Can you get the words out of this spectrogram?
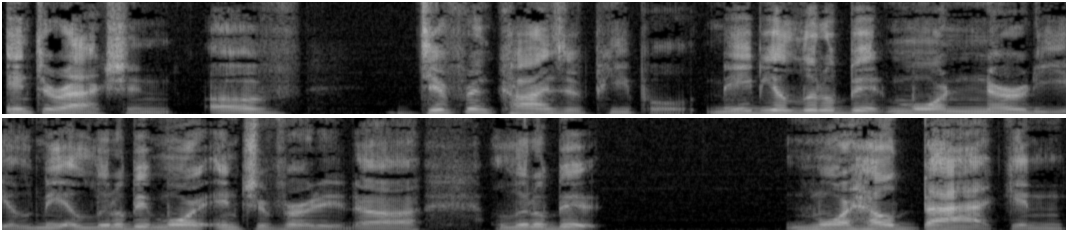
interaction of different kinds of people, maybe a little bit more nerdy, a little bit more introverted, uh, a little bit more held back and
